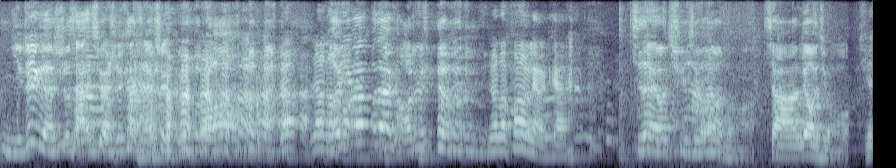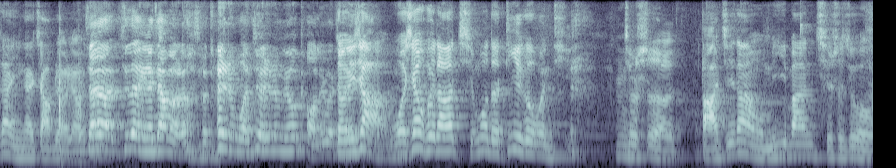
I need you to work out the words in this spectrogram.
你这个食材确实看起来水平不高。我一般不太考虑这个问题。让它放两天。鸡蛋要去腥要怎么？加料酒。鸡蛋应该加不了料酒。加鸡蛋应该加不了料酒，但是我确实没有考虑过。等一下，我先回答齐墨的第一个问题，就是打鸡蛋，我们一般其实就。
